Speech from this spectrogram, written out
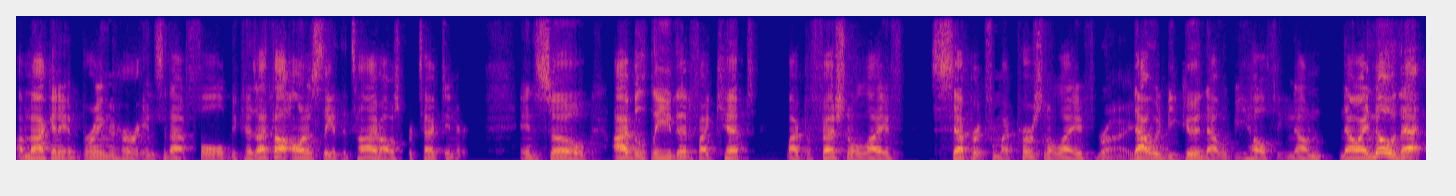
I'm not going to bring her into that fold because I thought honestly at the time I was protecting her. And so I believe that if I kept my professional life separate from my personal life, right. that would be good and that would be healthy. Now, now I know that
